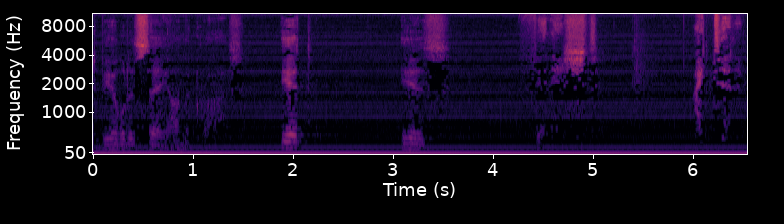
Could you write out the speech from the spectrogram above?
to be able to say on the cross, It is finished. I did it.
